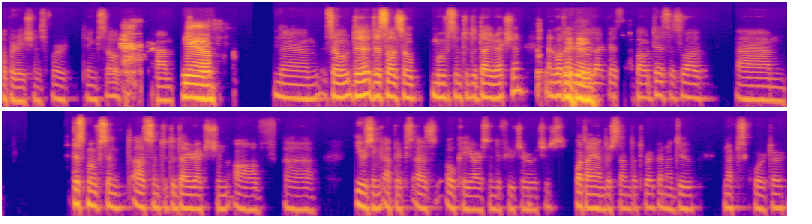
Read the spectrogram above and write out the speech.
operations for things. So um, yeah. um, so the, this also moves into the direction. And what I really Mhm. like is about this as well, um, this moves in, us into the direction of uh, using epics as OKRs in the future, which is what I understand that we're gonna do next quarter.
